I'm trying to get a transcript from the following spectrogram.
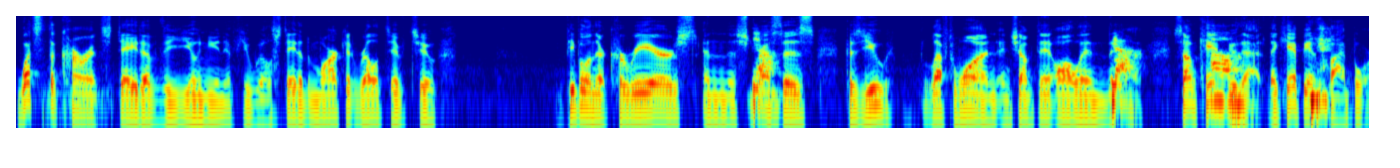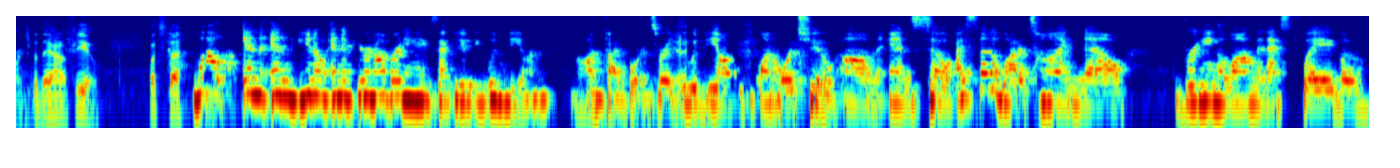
What's the current state of the union, if you will, state of the market relative to people in their careers and the stresses? Because you left one and jumped in all in there. Yeah. Some can't do Um, that. They can't be on five boards, but they are on a few. What's the Well, and and you know, and if you're an operating executive, you wouldn't be on on five boards, right? Yeah. You would be on one or two. Um, and so I spend a lot of time now bringing along the next wave of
